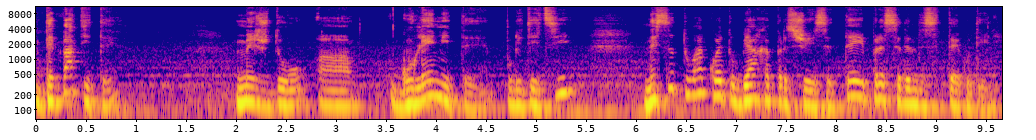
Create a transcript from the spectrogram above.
дебатите между а, големите политици не са това, което бяха през 60-те и през 70-те години.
